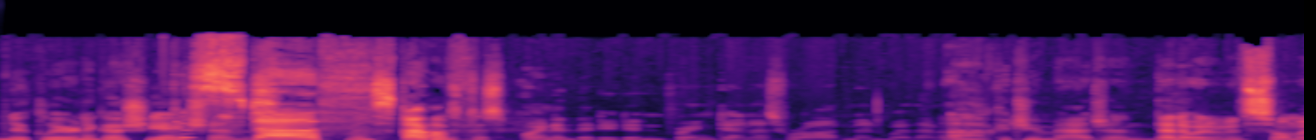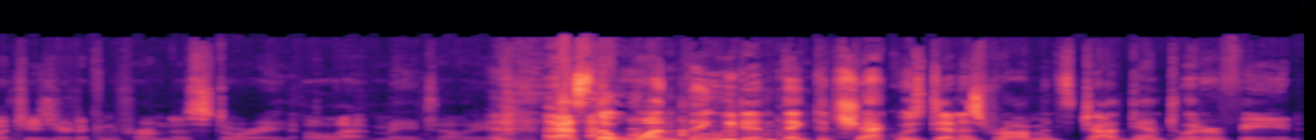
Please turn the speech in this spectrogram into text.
nuclear negotiations stuff. and I was disappointed that he didn't bring Dennis Rodman with him. Oh, could you imagine? Then it would have been so much easier to confirm this story. Oh, let me tell you. That's the one thing we didn't think to check was Dennis Rodman's goddamn Twitter feed.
